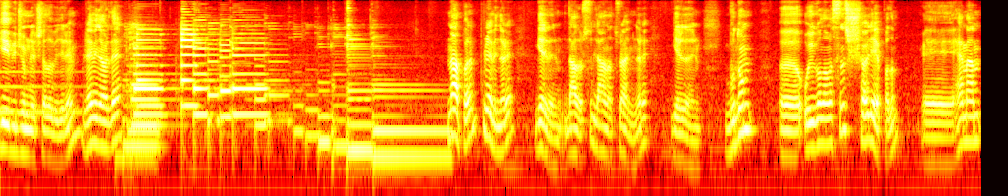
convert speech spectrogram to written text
gibi bir cümle çalabilirim. Re minörde ne yaparım? Re minöre geri dönerim. Daha doğrusu la natural minöre geri dönerim. Bunun e, uygulamasını şöyle yapalım. E, hemen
